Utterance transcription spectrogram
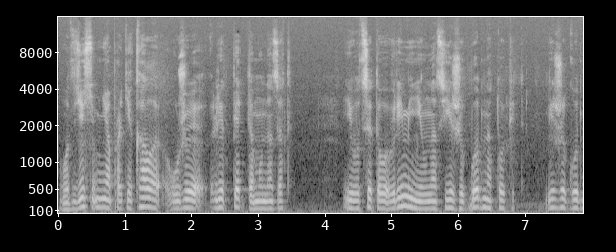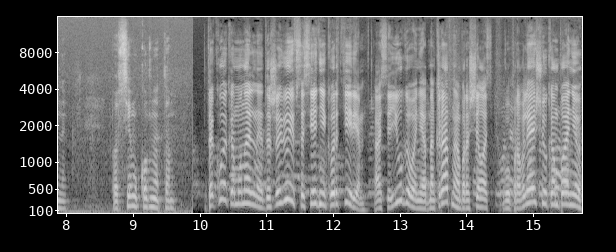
вот здесь у меня протекало уже лет пять тому назад. И вот с этого времени у нас ежегодно топит. Ежегодно. По всем комнатам. Такое коммунальное дежавю и в соседней квартире. Ася Югова неоднократно обращалась в управляющую компанию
